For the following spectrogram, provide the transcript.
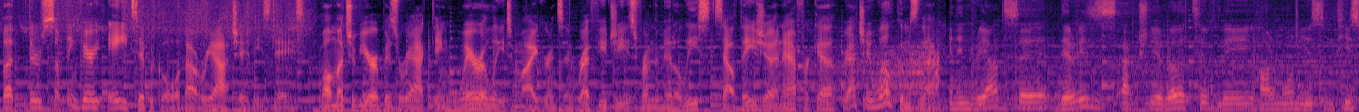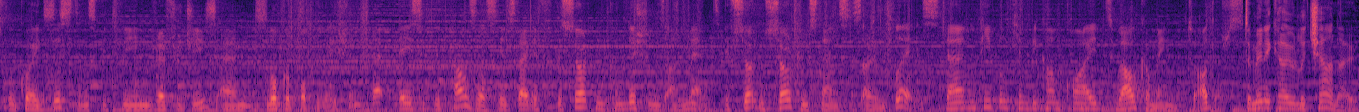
But there's something very atypical about Riace these days. While much of Europe is reacting warily to migrants and refugees from the Middle East, South Asia, and Africa, Riace welcomes them. And in Riace, there is actually a relatively harmonious and peaceful coexistence between refugees and local population. That basically tells us is that if the certain conditions are met, if certain circumstances are in place, then people can become quite welcoming to others. Domenico Lucano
